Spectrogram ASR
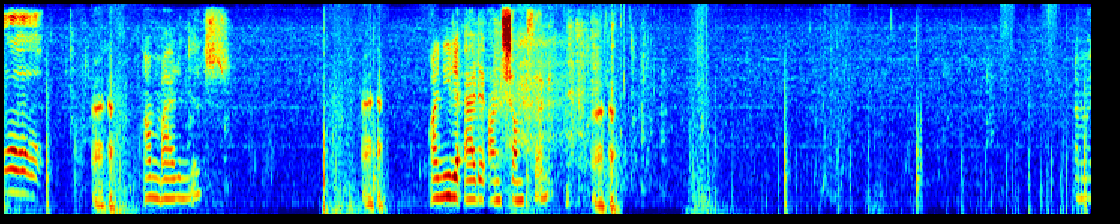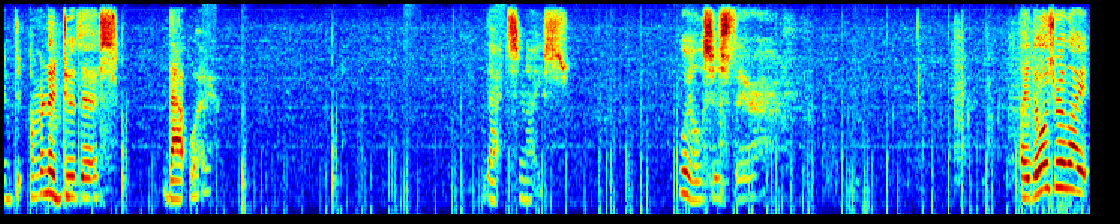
Oh! I'm adding this. I need to add it on something. I'm gonna I'm gonna do this that way. That's nice. What else is there? Like those are like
